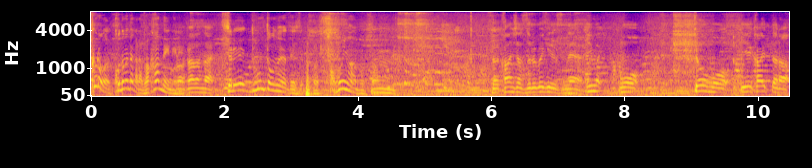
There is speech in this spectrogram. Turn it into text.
黒は子供だから分かんないんだよわねからない。それでどんどんどんやってすごいなと思ってさ、それ感謝するべきですね。今もう今日も家帰ったら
